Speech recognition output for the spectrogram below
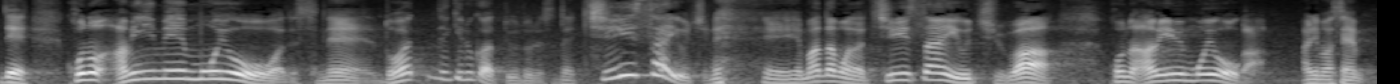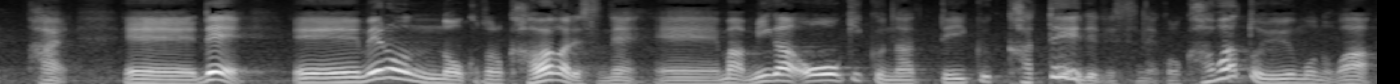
でこの網目模様はですねどうやってできるかというとですね小さいうちね、えー、まだまだ小さいうちはこの網目模様がありません。はい。えー、でえー、メロンのこの皮がですね、え、まあ、実が大きくなっていく過程でですねこの皮というものは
